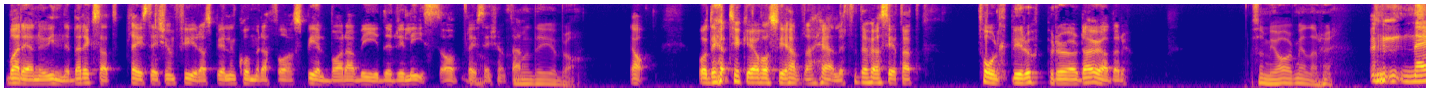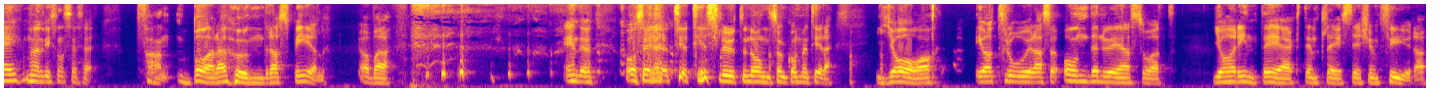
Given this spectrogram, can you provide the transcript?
vad det nu innebär exakt, Playstation 4-spelen kommer att vara spelbara vid release av Playstation Ja, 5. men det är ju bra. Ja. Och det tycker jag var så jävla härligt. Det har jag sett att folk blir upprörda över. Som jag menar du? Nej, men liksom så här, fan, bara hundra spel. Jag bara... Och så är det till, till slut någon som kommenterar. Ja, jag tror alltså om det nu är så att jag har inte ägt en Playstation 4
